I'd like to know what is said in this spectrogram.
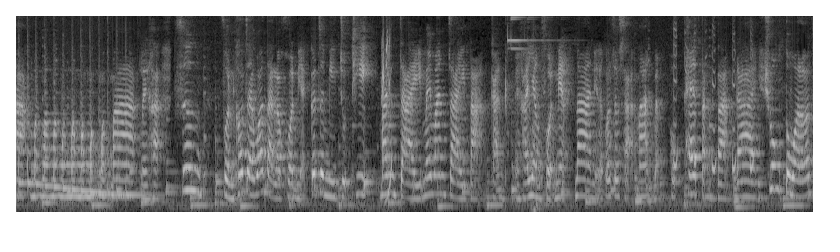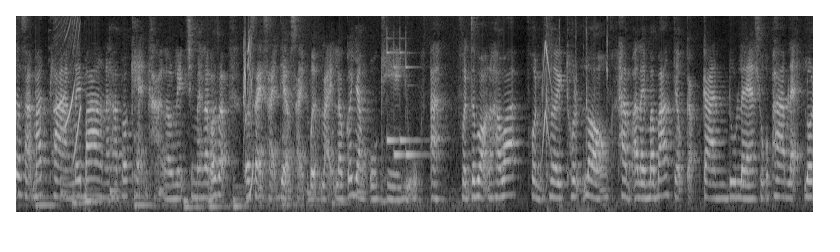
ากมากๆๆๆๆๆๆ คะ ซึ่งฝนเข้าใจว่าแต่ละคนเนี่ยก็จะมีจุดที่มั่นใจไม่มั่นใจต่างกันถูกไหมคะ อย่างฝนเนี่ยหน้าเนี่ยเราก็จะสามารถแบบพบแพทย์ต่างๆ ได้ ช่วงตัวเราก็จะสามารถพลางได้บ้างนะคะ เพราะแขนขาเราเล็กใช่ไหมเราก็แบบเออใส่สายเดี่ยวสายเปิดไหลเราก็ยังโอเคอยู่อะฝนจะบอกนะคะว่าฝนเคยทดลองทำอะไรมาบ้างเกี่ยวกับการดูแลสุขภาพและลด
